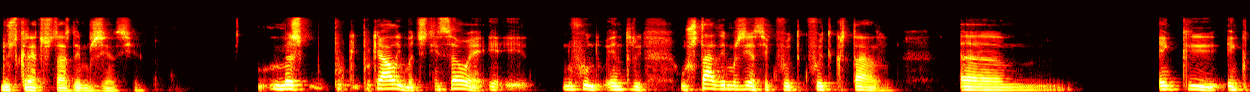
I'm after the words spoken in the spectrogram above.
nos decretos de estado de emergência. Mas porque, porque há ali uma distinção, é, é, é, no fundo, entre o estado de emergência que foi, que foi decretado, um, em, que, em que,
